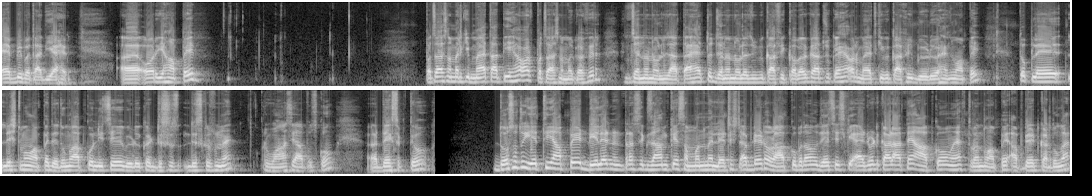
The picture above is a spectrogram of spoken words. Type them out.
ऐप भी बता दिया है। और यहाँ पे पचास नंबर की मैथ आती है और पचास नंबर का फिर जनरल नॉलेज आता है। तो जनरल नॉलेज भी काफ़ी कवर कर चुके हैं और मैथ की भी काफ़ी वीडियो हैं वहाँ पे। तो प्ले लिस्ट में वहाँ पे दे दूँगा आपको नीचे वीडियो के डिस्क्रिप्शन में और वहाँ से आप उसको देख सकते हो। दोस्तों तो ये थी यहाँ पे डीलेड एंट्रेंस एग्ज़ाम के संबंध में लेटेस्ट अपडेट और आपको बताऊँ, जैसे इसके एडमिट कार्ड आते हैं, आपको मैं तुरंत वहाँ पे अपडेट कर दूँगा।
